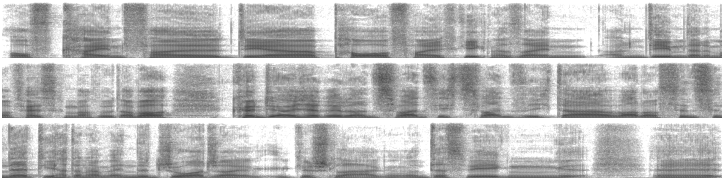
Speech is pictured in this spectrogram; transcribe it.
auf keinen Fall der Power 5 Gegner sein, an dem dann immer festgemacht wird. Aber könnt ihr euch erinnern, 2020, da war doch Cincinnati, hat dann am Ende Georgia geschlagen und deswegen äh,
